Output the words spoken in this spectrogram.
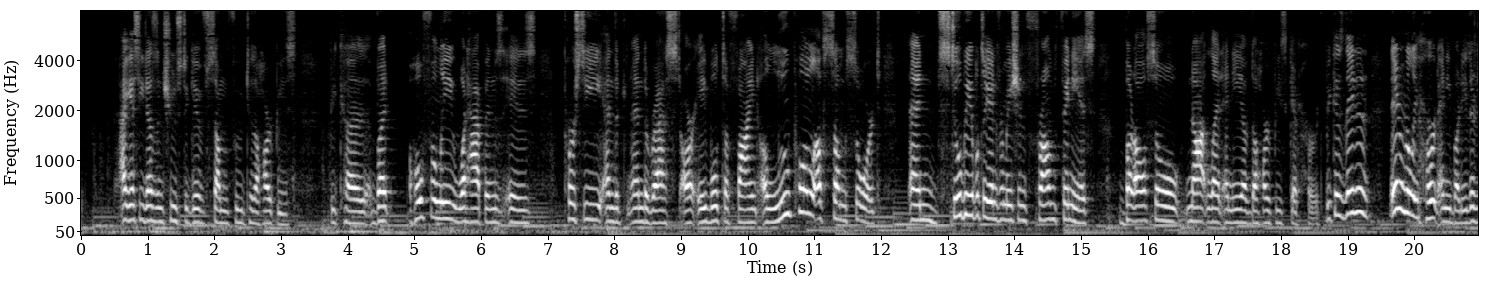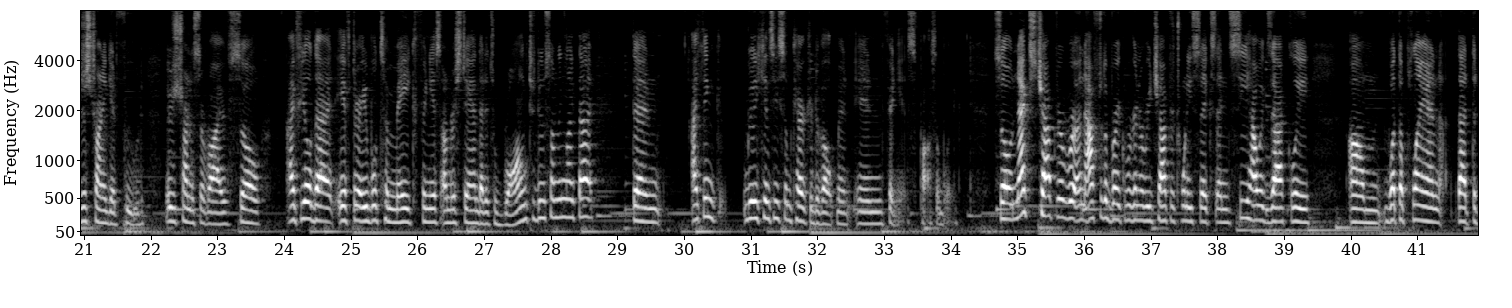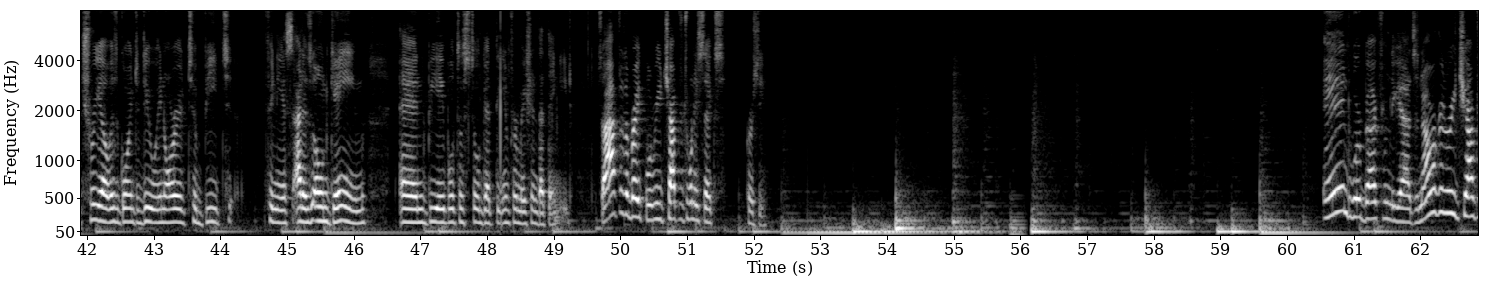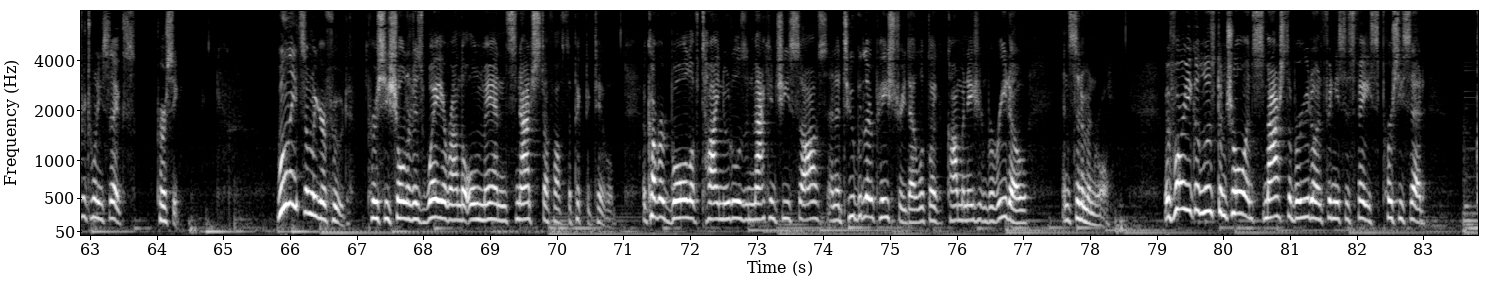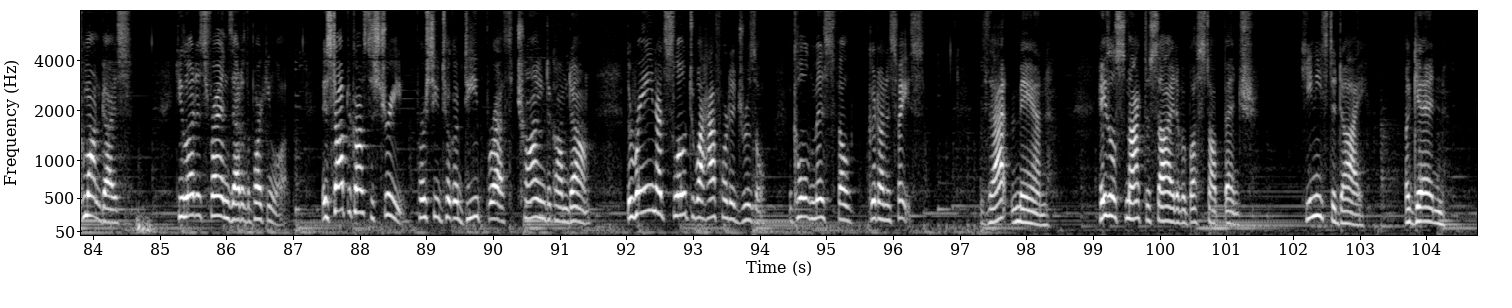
I guess he doesn't choose to give some food to the Harpies because, but hopefully, what happens is Percy and the and the rest are able to find a loophole of some sort and still be able to get information from Phineas but also not let any of the harpies get hurt because they didn't they didn't really hurt anybody. They're just trying to get food. They're just trying to survive. So I feel that if they're able to make Phineas understand that it's wrong to do something like that, then I think we can see some character development in Phineas, possibly. So next chapter, we're, and after the break, we're going to read chapter 26 and see how exactly um, what the plan that the trio is going to do in order to beat Phineas at his own game and be able to still get the information that they need. So after the break, we'll read chapter 26. Percy. And we're back from the ads, and now we're going to read chapter 26. Percy. We'll need some of your food. Percy shouldered his way around the old man and snatched stuff off the picnic table a covered bowl of Thai noodles and mac and cheese sauce, and a tubular pastry that looked like a combination burrito and cinnamon roll. Before he could lose control and smash the burrito in Phineas's face, Percy said, Come on, guys. He led his friends out of the parking lot. They stopped across the street. Percy took a deep breath, trying to calm down. The rain had slowed to a half hearted drizzle. The cold mist felt good on his face. That man. Hazel smacked the side of a bus stop bench. He needs to die. Again.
